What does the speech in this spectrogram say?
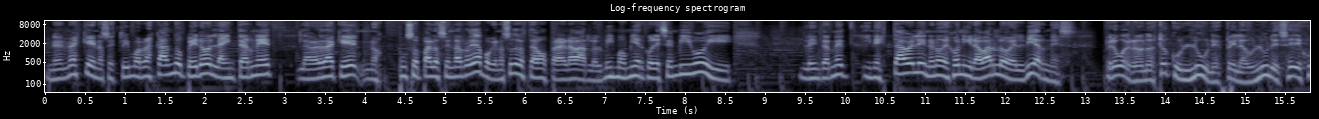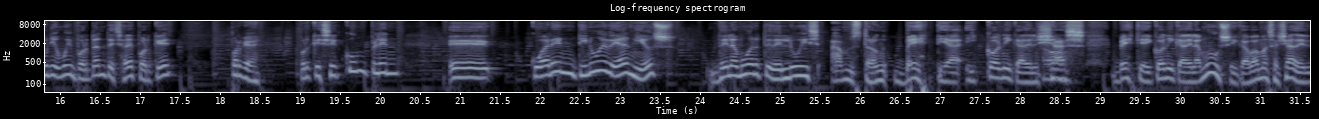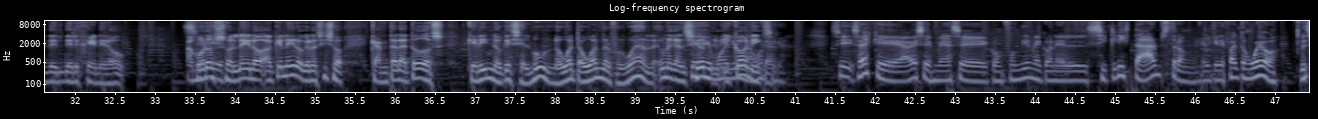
No, no es que nos estuvimos rascando, pero la internet, la verdad que nos puso palos en la rueda porque nosotros estábamos para grabarlo el mismo miércoles en vivo y la internet inestable no nos dejó ni grabarlo el viernes. Pero bueno, nos toca un lunes, Pela. Un lunes 6 de junio muy importante. ¿Sabes por qué? ¿Por qué? Porque se cumplen eh, 49 años de la muerte de Louis Armstrong, bestia icónica del jazz, bestia icónica de la música, va más allá del- género. Amoroso Sí. el negro, aquel negro que nos hizo cantar a todos qué lindo que es el mundo, what a wonderful world, una canción Sí, icónica. Sí, ¿sabes que a veces me hace confundirme con el ciclista Armstrong, el que le falta un huevo?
